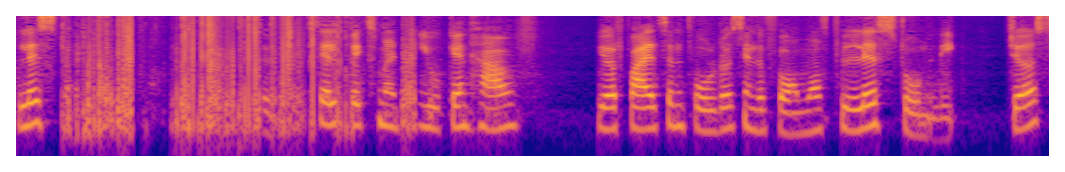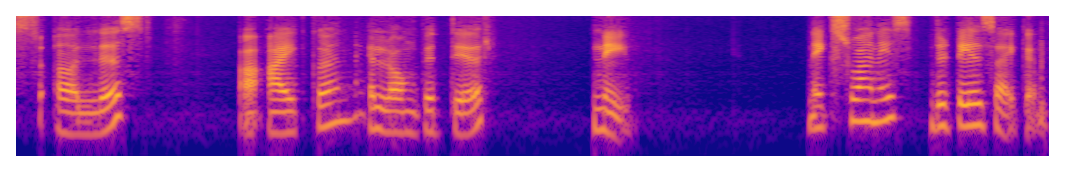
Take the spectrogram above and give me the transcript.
list. The Self-explanatory, you can have your files and folders in the form of list only. Just a list, a icon along with their name. Next one is details icon.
